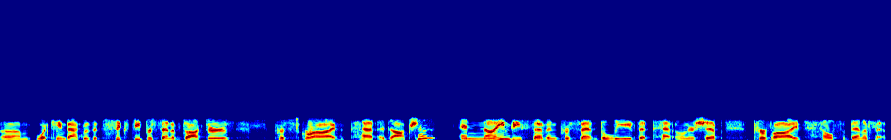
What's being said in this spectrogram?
um, what came back was that 60% of doctors prescribe pet adoption and 97% believe that pet ownership provides health benefits,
